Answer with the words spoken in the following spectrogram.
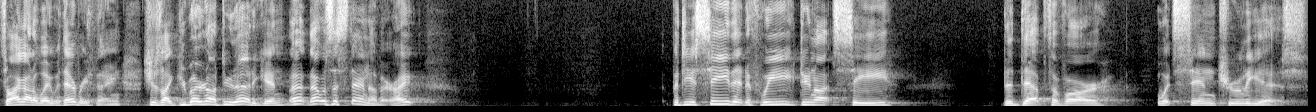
so I got away with everything. She was like, you better not do that again. That, that was the stand of it, right? But do you see that if we do not see the depth of our what sin truly is,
